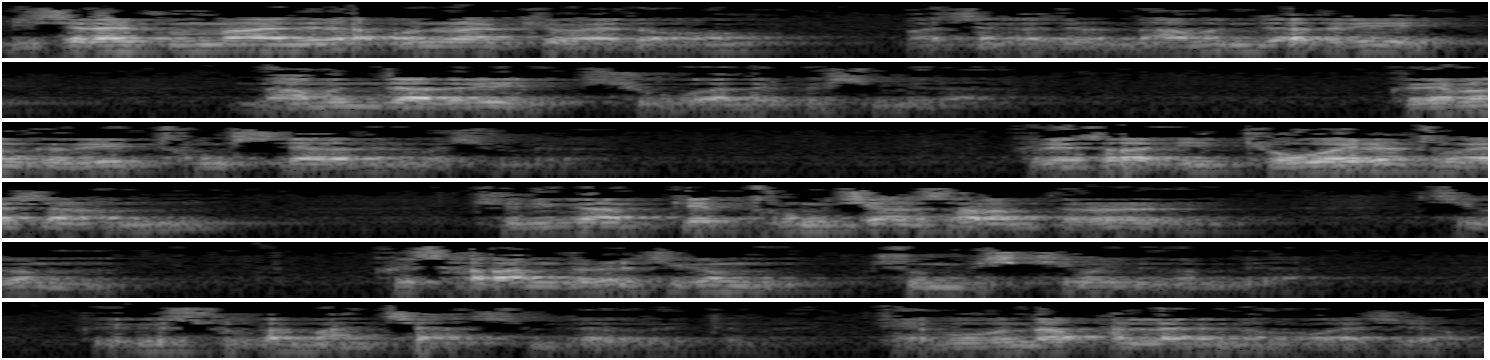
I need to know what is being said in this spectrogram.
이스라엘뿐만 아니라 오늘날 교회도 마찬가지로 남은 자들이 남은 자들이 휴구가 될 것입니다. 그래야만 그들이 통치자가 되는 것입니다. 그래서 이 교회를 통해서는 주님과 함께 통치할 사람들을 지금 그 사람들을 지금 준비시키고 있는 겁니다. 그게 수가 많지 않습니다. 그렇기 때문에 대부분 다 환란에 넘어가죠.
